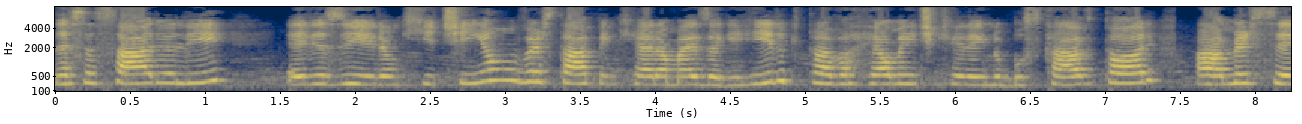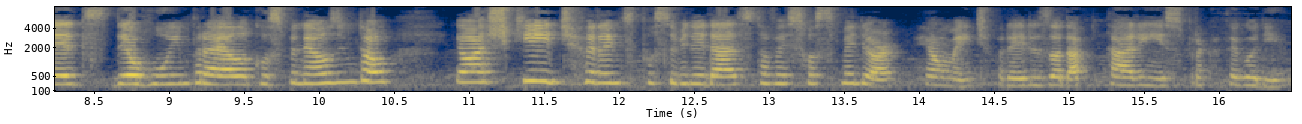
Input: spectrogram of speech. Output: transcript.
necessário ali, eles viram que tinha um Verstappen que era mais aguerrido, que estava realmente querendo buscar a vitória. A Mercedes deu ruim para ela com os pneus, então eu acho que diferentes possibilidades talvez fosse melhor, realmente, para eles adaptarem isso para a categoria.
